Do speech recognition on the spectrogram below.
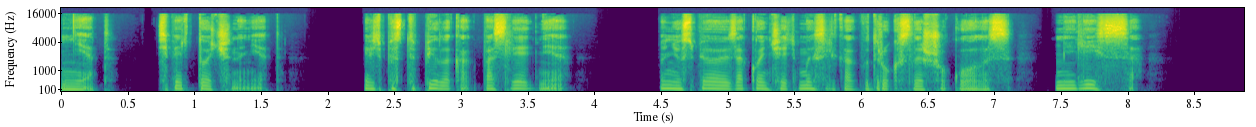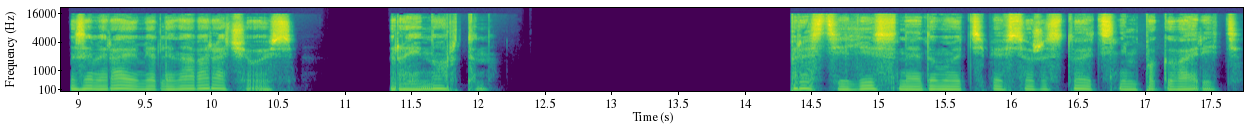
«Нет, теперь точно нет. Я ведь поступила как последняя». Но не успела закончить мысль, как вдруг слышу голос. «Мелисса». Замираю, медленно оборачиваюсь. Рэй Нортон. Прости, Лис, но я думаю, тебе все же стоит с ним поговорить.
